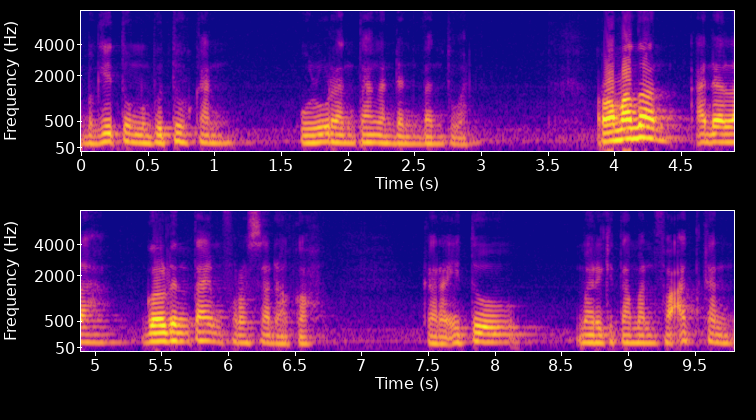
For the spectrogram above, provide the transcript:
begitu membutuhkan uluran tangan dan bantuan. Ramadan adalah golden time for sedekah. Karena itu mari kita manfaatkan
